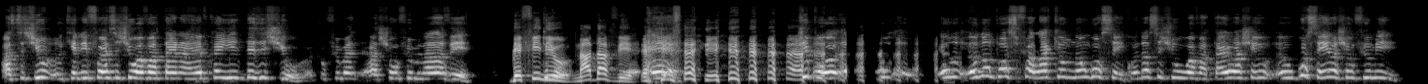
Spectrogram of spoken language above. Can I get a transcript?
assistiu, que ele foi assistir o Avatar na época e desistiu. Que o filme achou o filme nada a ver. Definiu, tipo, nada a ver. É, é tipo, eu, eu, eu, não posso falar que eu não gostei. Quando eu assisti o Avatar, eu achei, eu gostei, eu achei um filme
